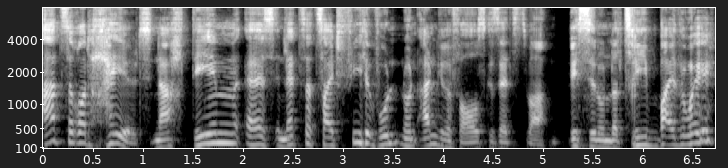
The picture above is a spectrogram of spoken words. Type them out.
Azeroth heilt, nachdem es in letzter Zeit viele Wunden und Angriffe ausgesetzt war. Bisschen untertrieben, by the way.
